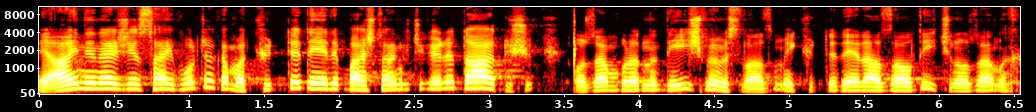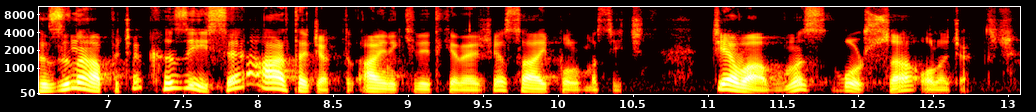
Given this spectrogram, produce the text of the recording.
E aynı enerjiye sahip olacak ama kütle değeri başlangıcı göre daha düşük. O zaman buranın değişmemesi lazım. E kütle değeri azaldığı için o zaman hızı ne yapacak? Hızı ise artacaktır aynı kinetik enerjiye sahip olması için. Cevabımız Bursa olacaktır.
